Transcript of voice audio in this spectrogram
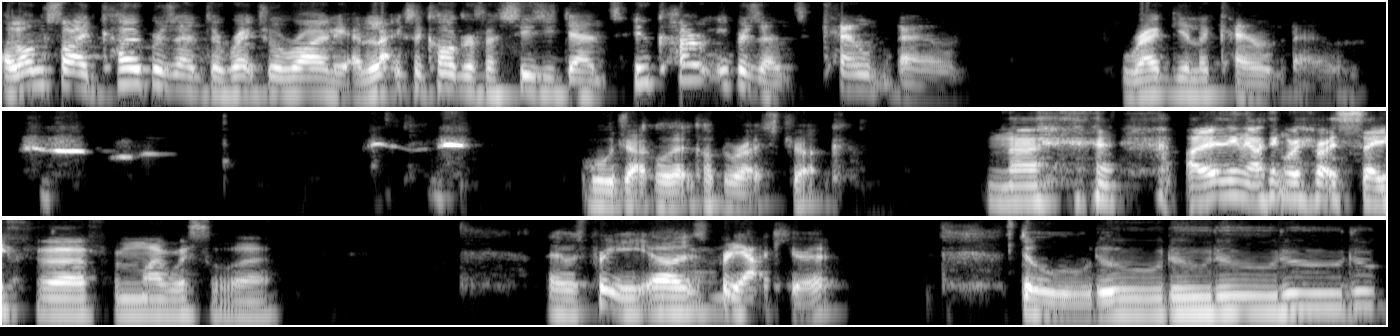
Alongside co-presenter Rachel Riley and lexicographer Susie Dent, who currently presents Countdown. Regular Countdown. Will Jack will get copyright struck. No, I don't think. I think we're quite safe uh, from my whistle there. It was pretty. Uh, it was pretty accurate. Do do do do do do.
